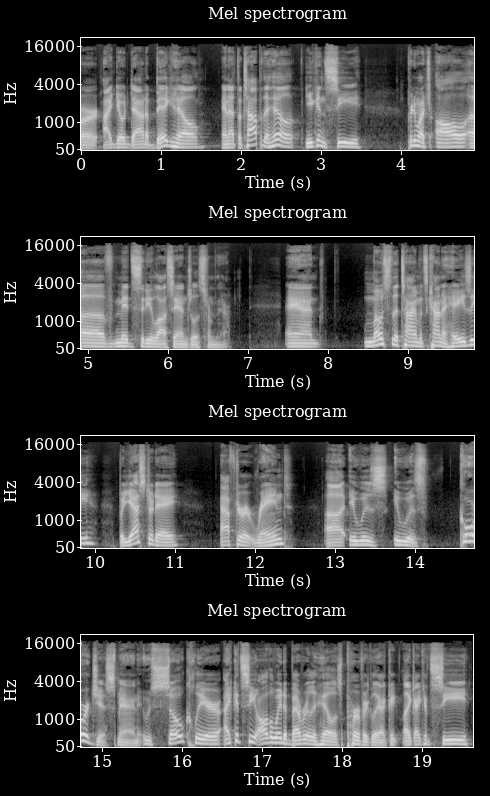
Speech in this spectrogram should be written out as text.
or I go down a big hill, and at the top of the hill, you can see pretty much all of mid city Los Angeles from there. And most of the time, it's kind of hazy. But yesterday, after it rained, uh, it was it was gorgeous, man. It was so clear. I could see all the way to Beverly Hills perfectly. I could like I could see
